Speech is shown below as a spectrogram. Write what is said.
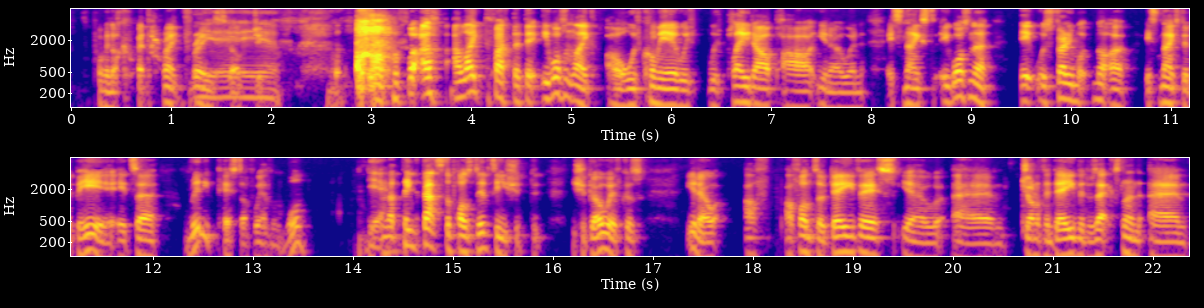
probably not quite the right phrase. Yeah, yeah. but I, I like the fact that they, it wasn't like, oh, we've come here, we've we've played our part, you know, and it's nice. It wasn't a. It was very much not a. It's nice to be here. It's a really pissed off we haven't won, yeah. and I think that's the positivity you should you should go with because you know Alf, Alphonso Davies, you know, um, Jonathan David was excellent. Um,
